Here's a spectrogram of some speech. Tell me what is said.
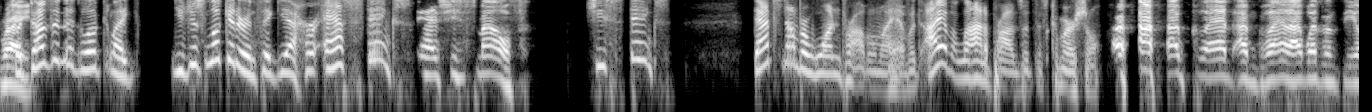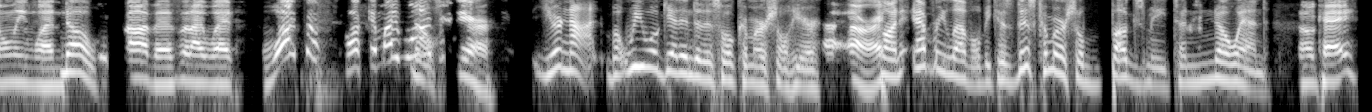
Right. But doesn't it look like you just look at her and think, yeah, her ass stinks. Yeah, she smells. She stinks. That's number one problem I have with. I have a lot of problems with this commercial. I'm glad. I'm glad I wasn't the only one No, who saw this, and I went, "What the fuck am I watching here?" you're not. But we will get into this whole commercial here Uh, all right. on every level because this commercial bugs me to no end Okay.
